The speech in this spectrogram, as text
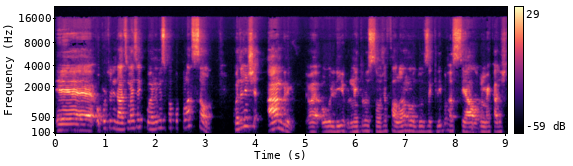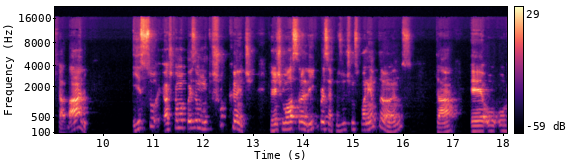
é, oportunidades mais econômicas para a população. Quando a gente abre é, o livro, na introdução, já falando do desequilíbrio racial no mercado de trabalho, isso eu acho que é uma coisa muito chocante. A gente mostra ali que, por exemplo, nos últimos 40 anos, tá? É, o, o,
